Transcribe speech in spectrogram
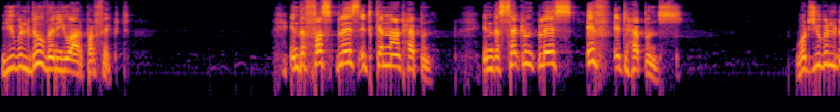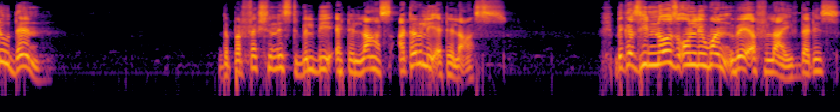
you will do when you are perfect. In the first place, it cannot happen. In the second place, if it happens, what you will do then? The perfectionist will be at a loss, utterly at a loss. Because he knows only one way of life that is,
